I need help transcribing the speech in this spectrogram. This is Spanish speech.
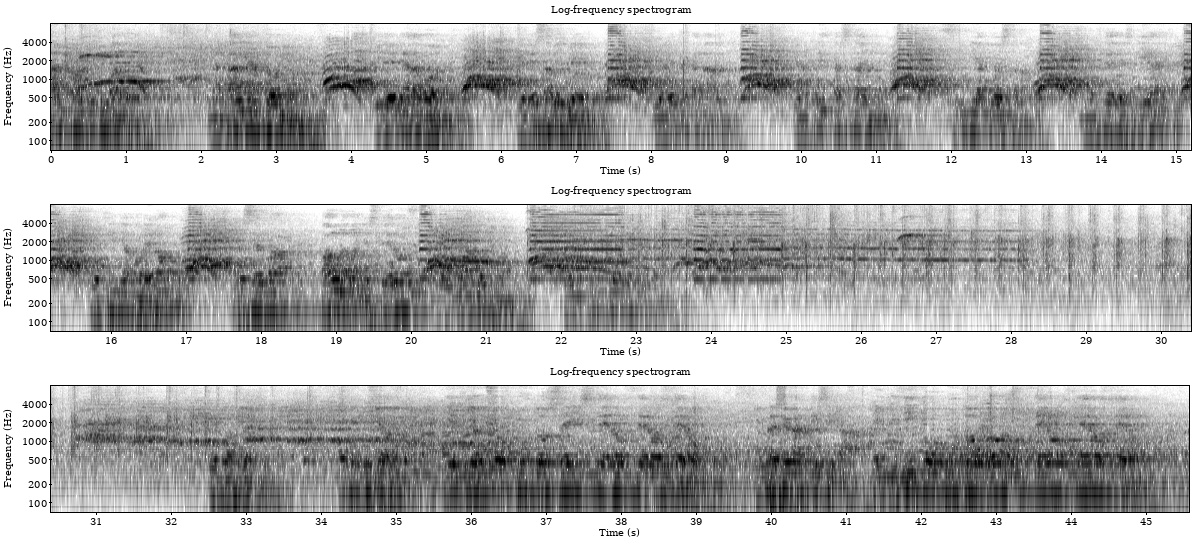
han participado Natalia Antonio, Irene Aragón, Teresa Vive, Violeta Canal, Beatriz Castaño, Silvia Cuesta, Mercedes Díaz, Cecilia Moreno, Reserva, Paula Ballesteros, Reina Domino. Ejecución 18.6000. Impresión artística 25.2000.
